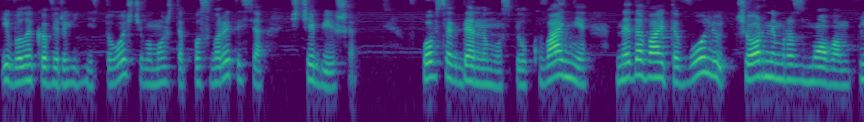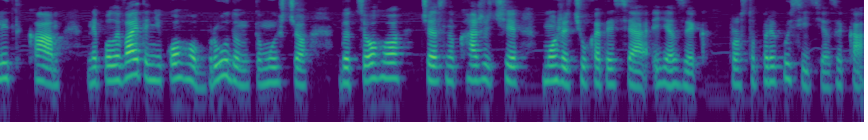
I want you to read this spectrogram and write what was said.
і велика вірогідність того, що ви можете посваритися ще більше повсякденному спілкуванні не давайте волю чорним розмовам, пліткам, не поливайте нікого брудом, тому що до цього, чесно кажучи, може чухатися язик. Просто перекусіть язика,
